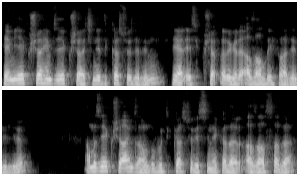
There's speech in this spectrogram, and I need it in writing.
Hem Y kuşağı hem Z kuşağı içinde dikkat sürelerinin diğer eski kuşaklara göre azaldığı ifade ediliyor. Ama Z kuşağı aynı zamanda bu dikkat süresi ne kadar azalsa da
